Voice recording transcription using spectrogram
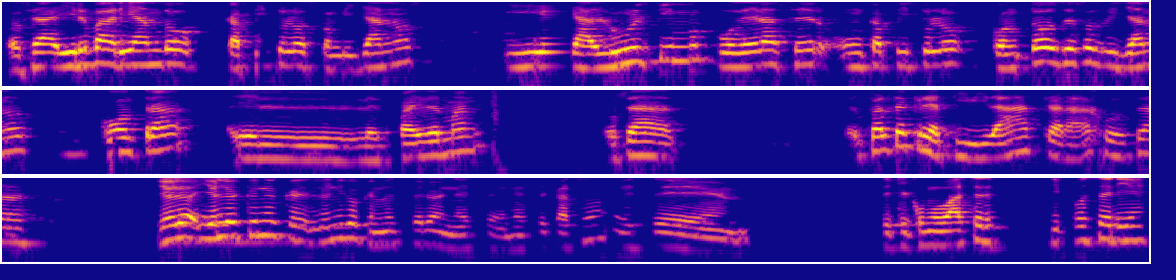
O sea, ir variando capítulos con villanos y al último poder hacer un capítulo con todos esos villanos contra el Spider-Man. O sea, falta creatividad, carajo. O sea, Yo, lo, yo lo, que único, lo único que no espero en este, en este caso es de, de que como va a ser tipo serie,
